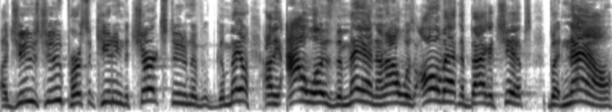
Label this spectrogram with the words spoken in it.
a Jew's Jew persecuting the church, student of Gamaliel. I mean, I was the man and I was all that in a bag of chips, but now,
